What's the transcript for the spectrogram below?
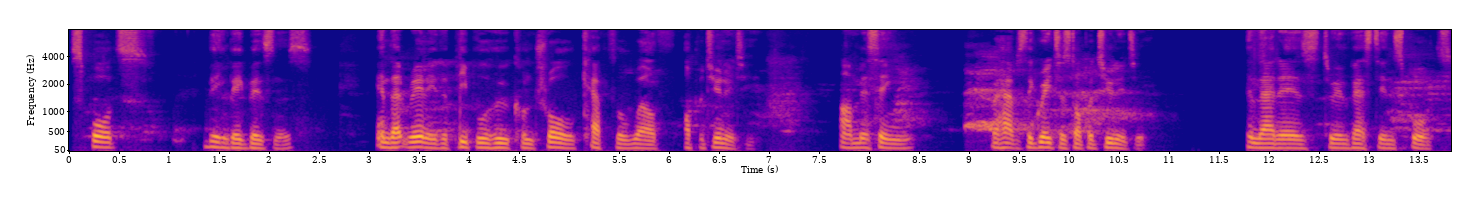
sports being big business, and that really the people who control capital, wealth, opportunity are missing perhaps the greatest opportunity, and that is to invest in sports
